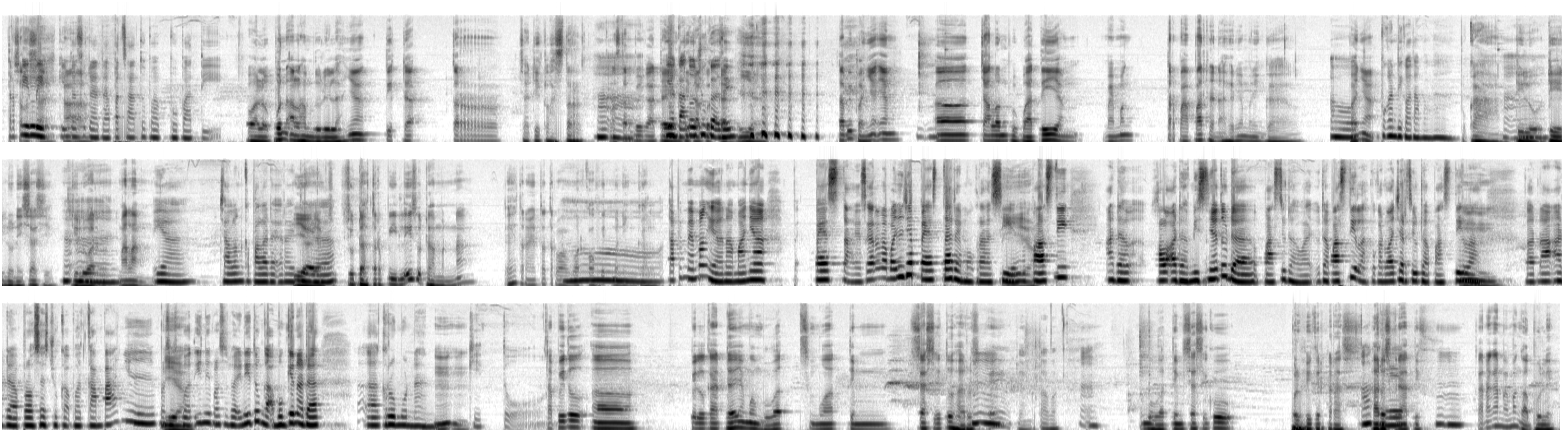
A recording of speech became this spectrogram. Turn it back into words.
terpilih. Selesai. Kita Ah. sudah dapat satu bu- bupati. Walaupun alhamdulillahnya tidak terjadi klaster klaster pilkada Iya, yang tahu juga sih. Iya. Tapi banyak yang eh, calon bupati yang memang terpapar dan akhirnya meninggal. Oh, Banyak. bukan di Kota Malang. Bukan di lu, di Indonesia sih, di luar. Malang. Iya, calon kepala daerah itu Iya, ya. yang sudah terpilih, sudah menang, eh ternyata terpapar Covid meninggal. Oh, Tapi memang ya namanya pe- pesta ya. Sekarang namanya aja pesta demokrasi ya. Iya. Pasti ada kalau ada missnya itu udah pasti udah udah pastilah bukan wajar sih udah pastilah Hmm. Karena ada proses juga buat kampanye proses Iya. buat ini proses buat ini itu nggak mungkin ada eh, kerumunan Mm-mm. gitu Tapi itu eh, pilkada yang membuat semua tim ses itu harus Mm-mm. eh ada yang ketawa. Heeh. Membuat tim ses itu berpikir keras, Oke. harus kreatif. Mm-mm. Karena kan memang nggak boleh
